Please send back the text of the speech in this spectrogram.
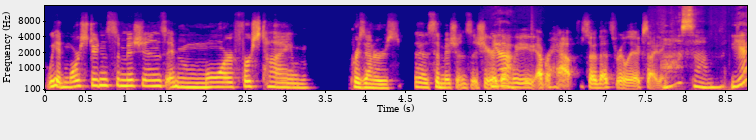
We had more student submissions and more first time presenters uh, submissions this year yeah. than we ever have. So that's really exciting. Awesome. Yeah,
